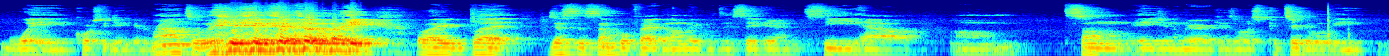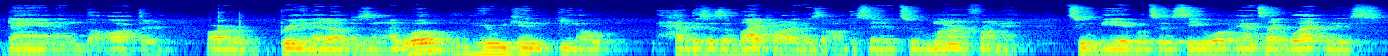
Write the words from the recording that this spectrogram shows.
way. Of course, we didn't get around to it. like, like, but just the simple fact that I'm able to sit here and see how um, some Asian Americans, or particularly Dan and the author, are bringing that up is in like, well, here we can, you know, have this as a byproduct, as the author said, to learn from it, to be able to see, well, anti-blackness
